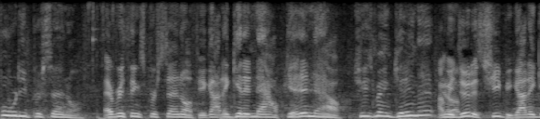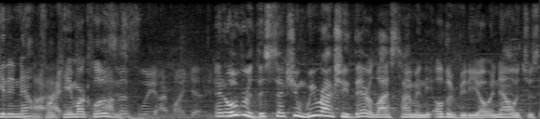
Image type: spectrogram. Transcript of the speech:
40% off. Everything's percent off. You gotta get it now. Get it now. Cheese man, get in that? I mean, dude, it's cheap. You gotta get it now before I- Kmart closes. Honestly, I might get. And over this section, we were actually there last time in the other video, and now it's just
